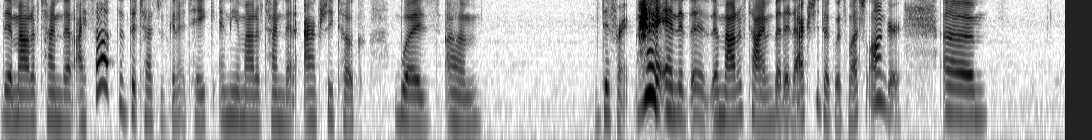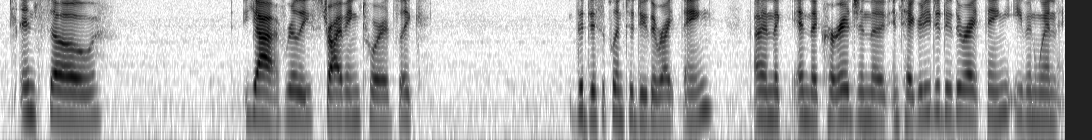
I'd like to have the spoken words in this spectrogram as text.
the amount of time that I thought that the test was going to take and the amount of time that it actually took was um, different. and the, the amount of time that it actually took was much longer. Um, and so, yeah, really striving towards like the discipline to do the right thing and the and the courage and the integrity to do the right thing even when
